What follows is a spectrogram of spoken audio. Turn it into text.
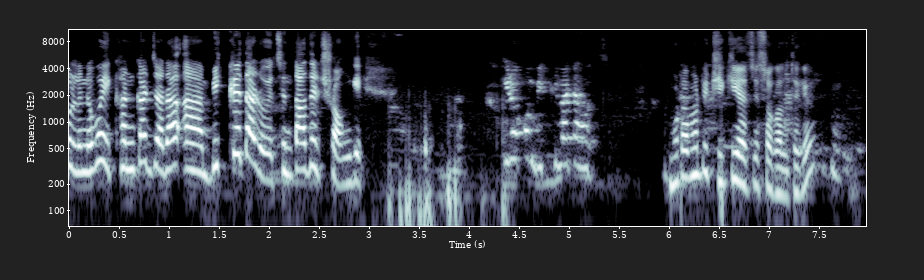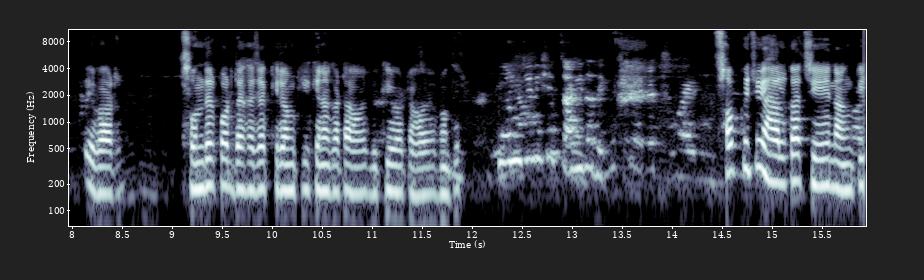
বলে নেব। এখানকার যারা বিক্রেতা রয়েছেন তাদের সঙ্গে। কীরকম বিক্রি বাটা হচ্ছে? মোটামুটি ঠিকই আছে সকাল থেকে। এবার সন্ধ্যের পর দেখা যাক কিরম কি কেনাকাটা হয় বিক্রি বাটা হয় আমাদের। কোন জিনিসের চাহিদা দেখছেন? সব কিছুই হালকা চেন আংটি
